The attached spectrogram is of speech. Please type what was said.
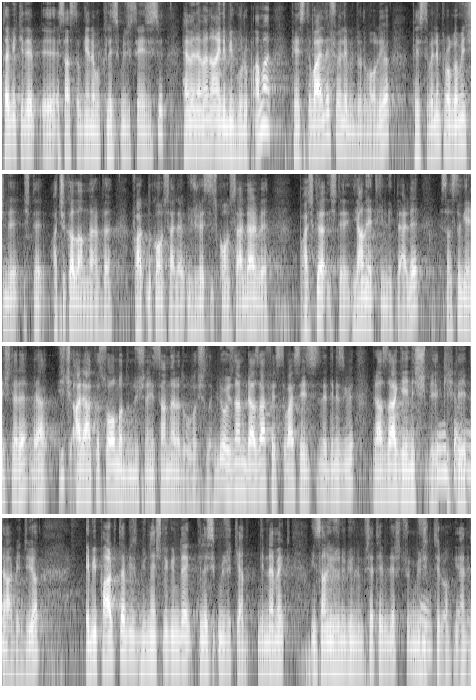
tabii ki de e, esaslı gene bu klasik müzik seyircisi hemen hemen aynı bir grup ama festivalde şöyle bir durum oluyor. Festivalin programı içinde işte açık alanlarda farklı konserler, ücretsiz konserler ve başka işte yan etkinliklerle esaslı gençlere veya hiç alakası olmadığını düşünen insanlara da ulaşılabiliyor. O yüzden biraz daha festival seyircisi dediğiniz gibi biraz daha geniş bir Geniş kitleye hitap ediyor. E bir parkta bir güneşli günde klasik müzik ya dinlemek insanın yüzünü gülümsetebilir. Çünkü müziktir o. Yani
